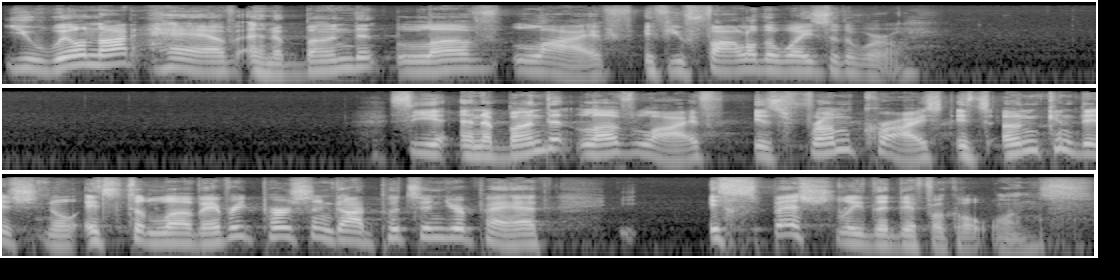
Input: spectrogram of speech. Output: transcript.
You will not have an abundant love life if you follow the ways of the world. See, an abundant love life is from Christ, it's unconditional, it's to love every person God puts in your path, especially the difficult ones.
